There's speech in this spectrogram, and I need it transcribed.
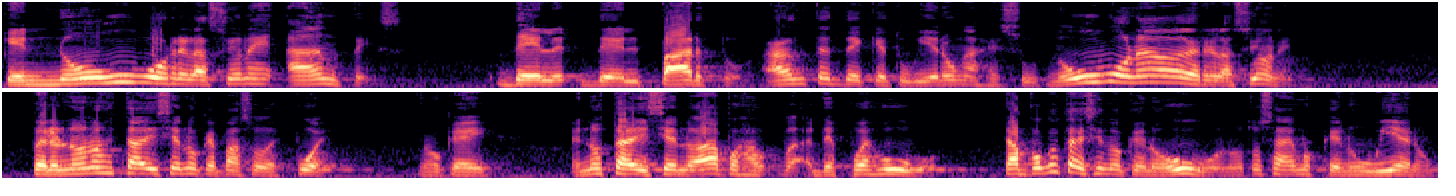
que no hubo relaciones antes del, parto, antes de que tuvieron a Jesús. No hubo nada de relaciones, pero no nos está diciendo qué pasó después. ¿ok? Él no está diciendo, ah, pues después hubo. Tampoco está diciendo que no hubo, nosotros sabemos que no hubieron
